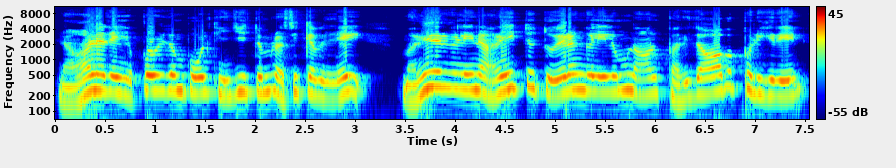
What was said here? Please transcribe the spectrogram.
நான் அதை எப்பொழுதும் போல் கிஞ்சித்தும் ரசிக்கவில்லை. மனிதர்களின் அனைத்து துயரங்களிலும் நான் பரிதாபப்படுகிறேன்.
